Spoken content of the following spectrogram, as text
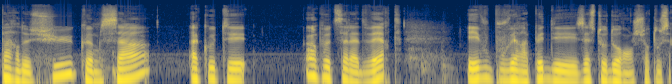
par-dessus, comme ça, à côté un peu de salade verte, et vous pouvez râper des zestos d'orange sur tout ça.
